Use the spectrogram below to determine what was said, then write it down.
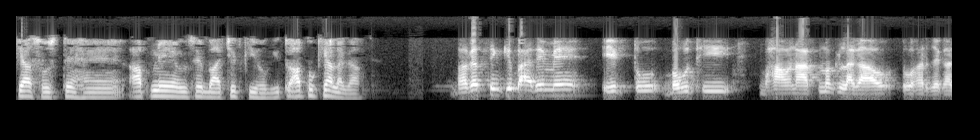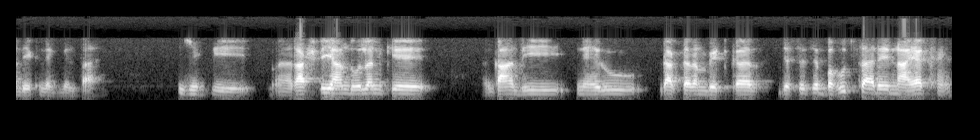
क्या सोचते हैं? आपने उनसे बातचीत की होगी तो आपको क्या लगा? भगत सिंह के बारे में एक तो बहुत ही भावनात्मक लगाव तो हर जगह देखने को मिलता है। जी। कि राष्ट्रीय आंदोलन के गांधी नेहरू डॉक्टर अंबेडकर जैसे से बहुत सारे नायक हैं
